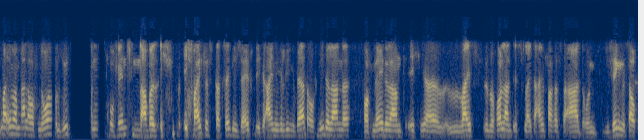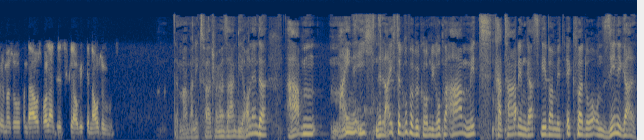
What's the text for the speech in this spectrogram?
mal immer mal auf Nord- und Südprovinzen, aber ich, ich weiß es tatsächlich selbst nicht. Einige liegen Wert auf Niederlande, auf Nederland. Ich äh, weiß, Holland ist vielleicht die einfachste Art und die singen es auch immer so. Von da aus Holland ist, glaube ich, genauso gut. Da machen wir nichts falsch, wenn wir sagen, die Holländer haben meine ich, eine leichte Gruppe bekommen. Die Gruppe A mit Katar, dem Gastgeber, mit Ecuador und Senegal.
